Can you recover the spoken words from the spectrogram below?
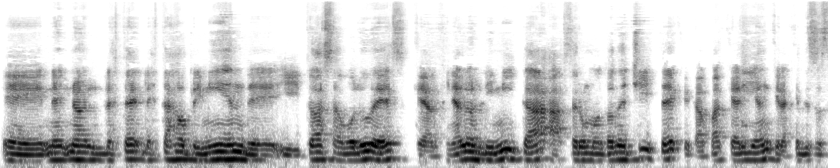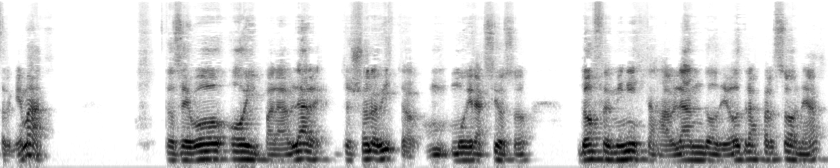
eh, no, le, le estás oprimiendo y toda esa boludez que al final los limita a hacer un montón de chistes que capaz que harían que la gente se acerque más. Entonces vos hoy para hablar, yo lo he visto, muy gracioso, dos feministas hablando de otras personas,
